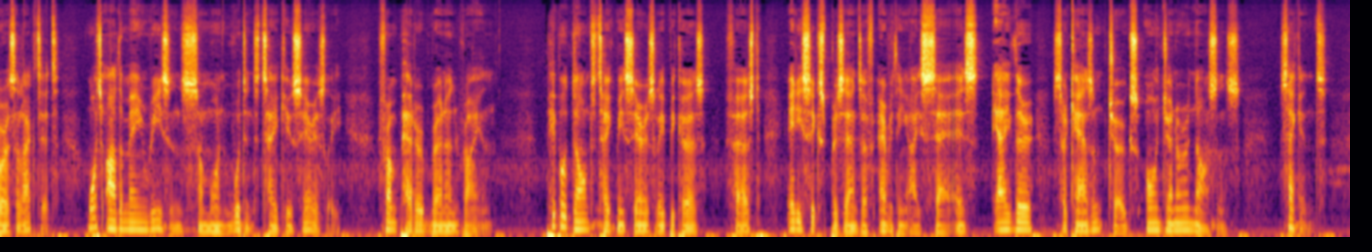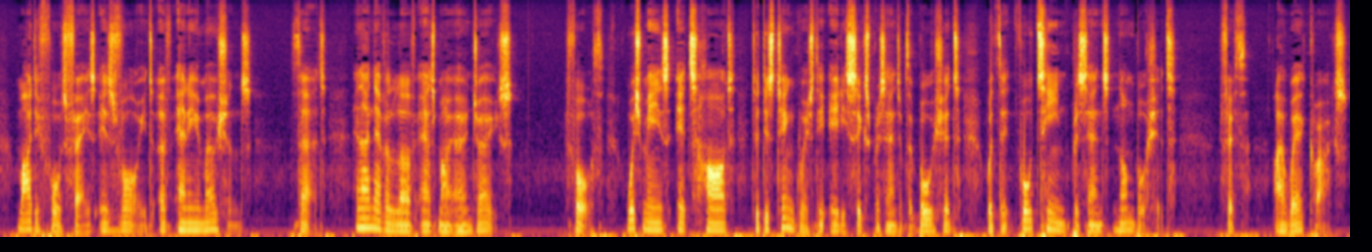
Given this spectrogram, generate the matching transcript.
Quora selected. What are the main reasons someone wouldn't take you seriously? From Peter Brennan Ryan. People don't take me seriously because, first, 86% of everything I say is either sarcasm, jokes, or general nonsense. Second, my default face is void of any emotions. Third, and I never laugh at my own jokes. Fourth, which means it's hard to distinguish the 86% of the bullshit with the 14% non bullshit. Fifth, I wear Crocs.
